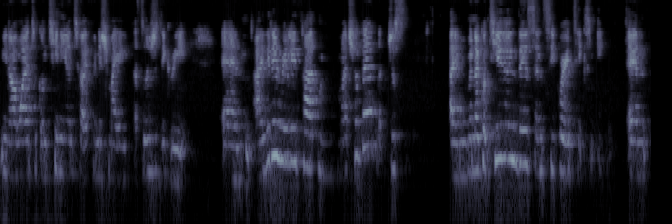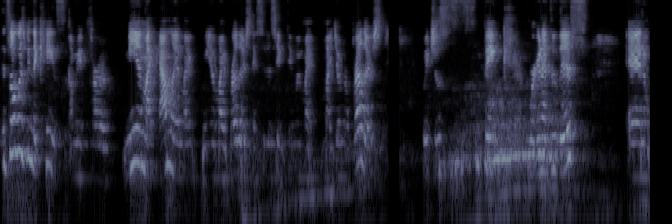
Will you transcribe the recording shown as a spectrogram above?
you know, I wanted to continue until I finished my associate's degree. And I didn't really thought much of it. Just I'm gonna continue doing this and see where it takes me. And it's always been the case. I mean, for me and my family and my me and my brothers, I see the same thing with my, my younger brothers. We just think we're gonna do this and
